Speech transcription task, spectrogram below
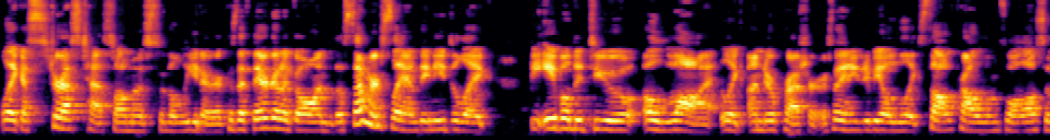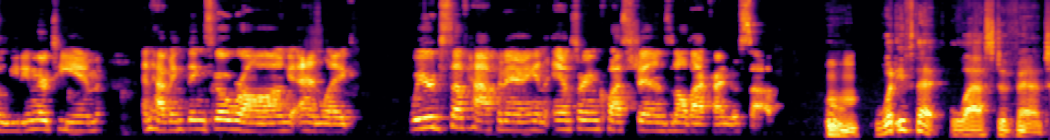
like a stress test almost for the leader because if they're going to go on to the SummerSlam, they need to like be able to do a lot like under pressure. So they need to be able to like solve problems while also leading their team and having things go wrong and like weird stuff happening and answering questions and all that kind of stuff. Ooh, Mhm. what if that last event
